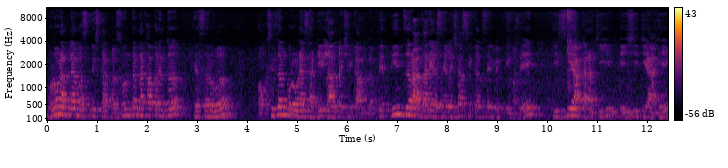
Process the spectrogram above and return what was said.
म्हणून आपल्या मस्तिष्कापासून तर नखापर्यंत हे सर्व ऑक्सिजन पुरवण्यासाठी लाल पेशी काम करते. तीच जर आजारी असेल अशा सिकल सेल व्यक्तीमध्ये ती सी आकाराची पेशी जी आहे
